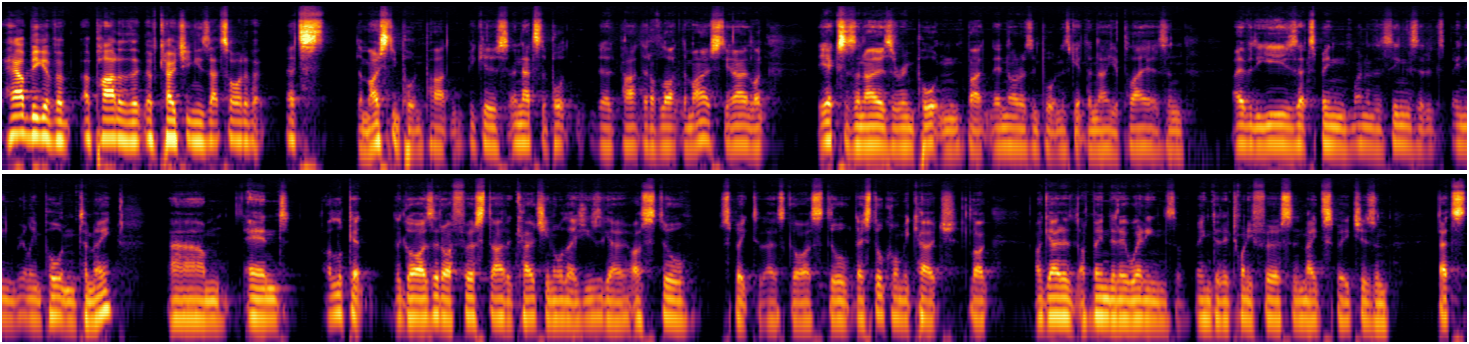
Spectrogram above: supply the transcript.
how big of a, a part of the, of coaching is that side of it? That's the most important part because, and that's the part, the part that I've liked the most. You know, like the X's and O's are important, but they're not as important as getting to know your players and over the years, that's been one of the things that it's been really important to me. Um, and I look at the guys that I first started coaching all those years ago. I still speak to those guys. Still, they still call me coach. Like I go to, I've been to their weddings, I've been to their twenty first and made speeches, and that's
